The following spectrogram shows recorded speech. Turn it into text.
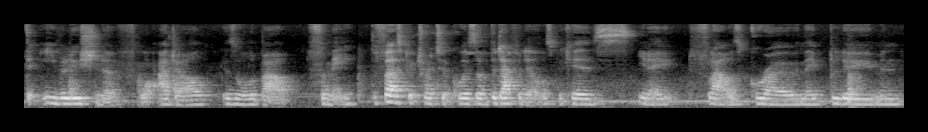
the evolution of what agile is all about for me. The first picture I took was of the daffodils because, you know, flowers grow and they bloom and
